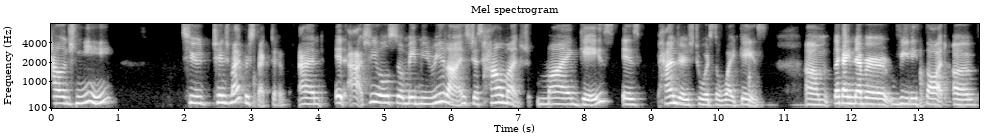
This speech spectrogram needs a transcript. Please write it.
challenged me to change my perspective. And it actually also made me realize just how much my gaze is panders towards the white gaze. Um, like I never really thought of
